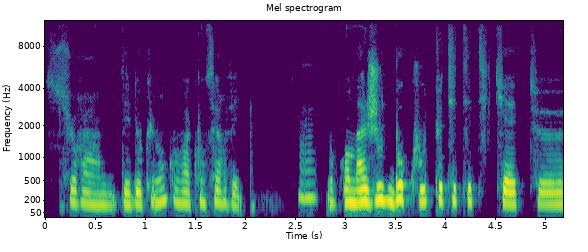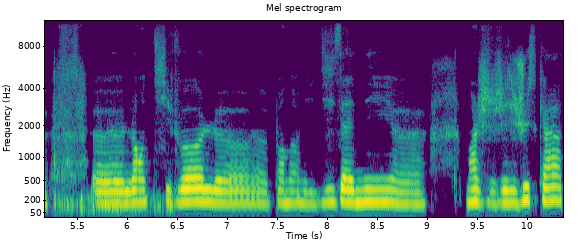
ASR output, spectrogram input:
sur un, des documents qu'on va conserver. Mmh. Donc, on ajoute beaucoup de petites étiquettes, euh, euh, l'antivol euh, pendant les dix années. moi, j'ai jusqu'à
